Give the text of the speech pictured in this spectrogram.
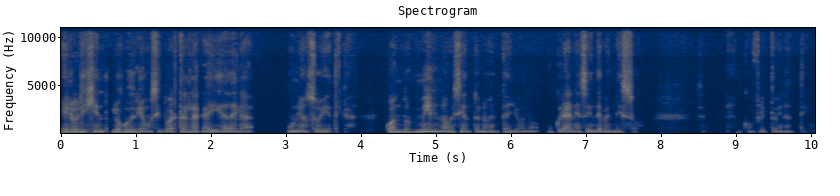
El origen lo podríamos situar tras la caída de la Unión Soviética, cuando en 1991 Ucrania se independizó. un conflicto bien antiguo.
